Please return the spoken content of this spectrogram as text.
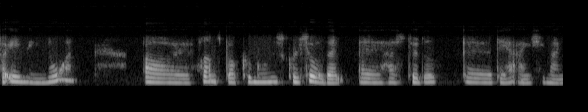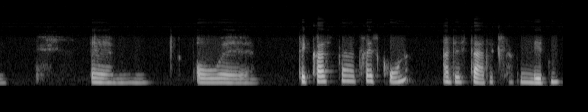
Foreningen Norden, og Fredensborg Kommunes kulturudvalg øh, har støttet øh, det her arrangement. Øh, og øh, det koster 60 kroner, og det starter kl. 19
